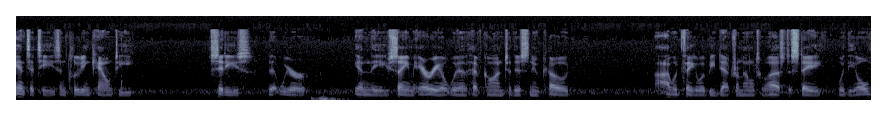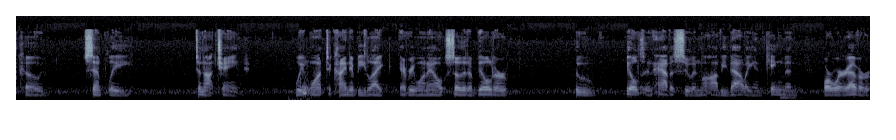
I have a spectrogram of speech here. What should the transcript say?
entities, including county, cities that we're in the same area with have gone to this new code, I would think it would be detrimental to us to stay with the old code simply to not change. We want to kind of be like everyone else so that a builder who builds in Havasu and Mohave Valley and Kingman or wherever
